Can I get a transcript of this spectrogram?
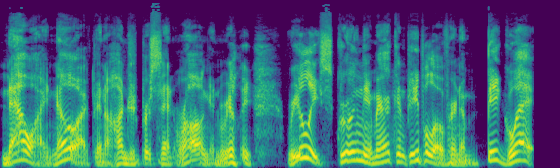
now I know I've been 100 percent wrong and really, really screwing the American people over in a big way."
